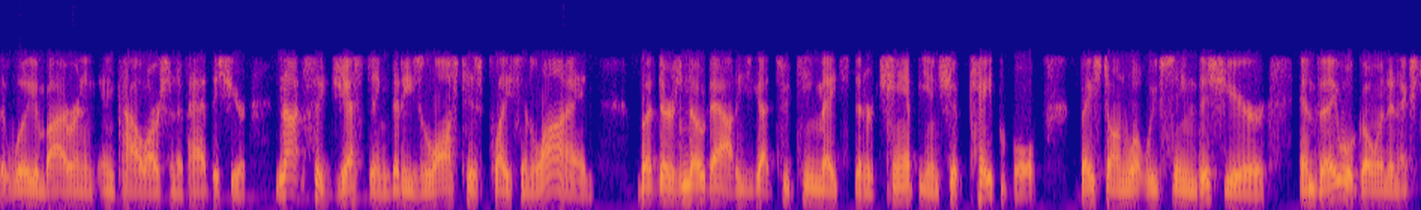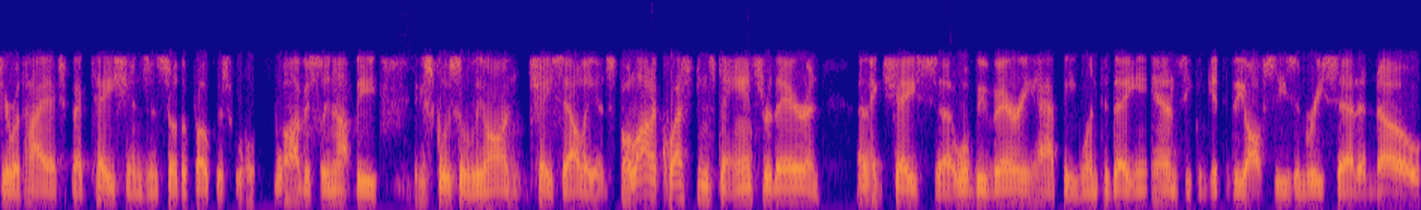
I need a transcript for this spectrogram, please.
that William Byron and, and Kyle Larson have had this year. Not suggesting that he's lost his place in line, but there's no doubt he's got two teammates that are championship capable based on what we've seen this year, and they will go into next year with high expectations. And so the focus will, will obviously not be exclusively on Chase Elliott. So a lot of questions to answer there, and I think Chase uh, will be very happy when today ends. He can get to the off-season reset and know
